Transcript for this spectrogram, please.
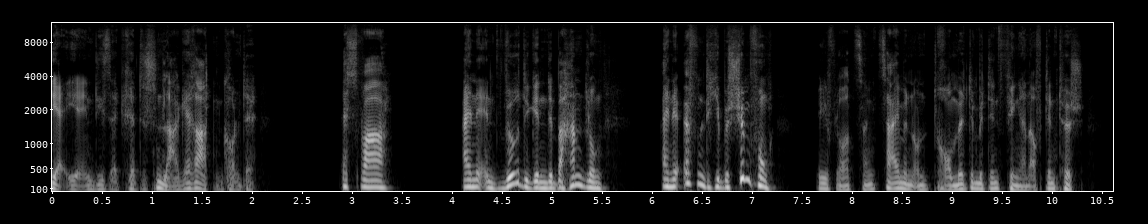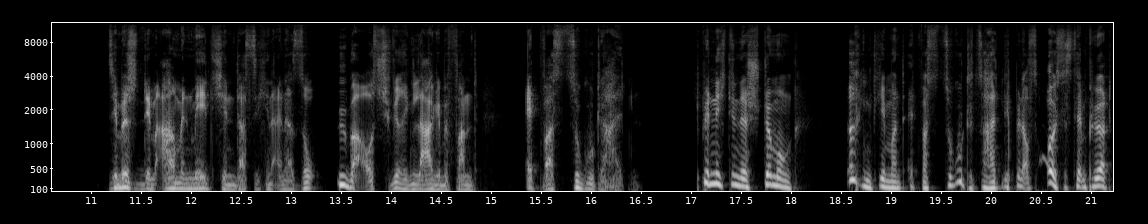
der ihr in dieser kritischen Lage raten konnte.« »Es war eine entwürdigende Behandlung, eine öffentliche Beschimpfung«, rief Lord St. Simon und trommelte mit den Fingern auf den Tisch. »Sie müssen dem armen Mädchen, das sich in einer so überaus schwierigen Lage befand, etwas zugute halten.« »Ich bin nicht in der Stimmung, irgendjemand etwas zugute zu halten. Ich bin aufs Äußerste empört.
